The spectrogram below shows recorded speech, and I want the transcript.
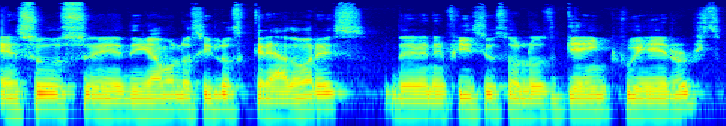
Esos, eh, digámoslo así, los creadores de beneficios o los game creators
